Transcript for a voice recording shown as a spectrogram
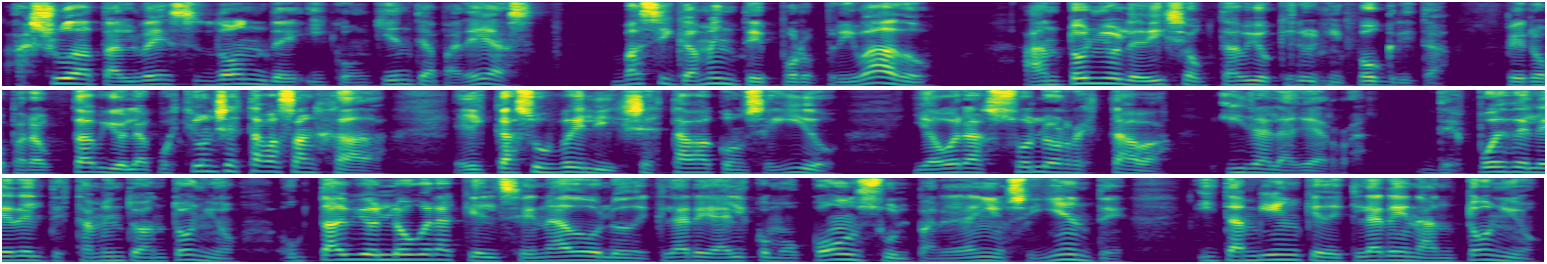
Ayuda tal vez dónde y con quién te apareas. Básicamente por privado. Antonio le dice a Octavio que era un hipócrita, pero para Octavio la cuestión ya estaba zanjada, el casus belli ya estaba conseguido, y ahora solo restaba ir a la guerra. Después de leer el testamento de Antonio, Octavio logra que el Senado lo declare a él como cónsul para el año siguiente y también que declaren a Antonio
